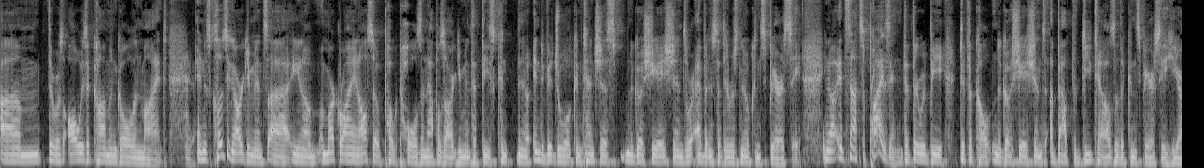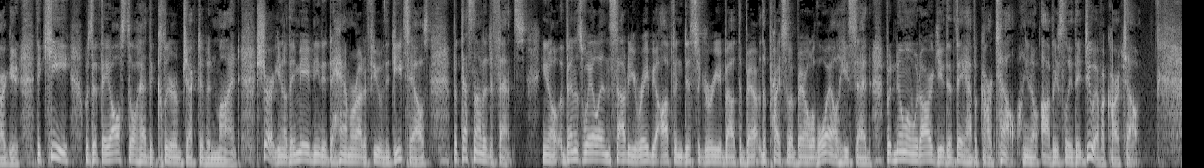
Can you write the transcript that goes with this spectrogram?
um, there was always a common goal in mind. Yeah. In his closing arguments, uh, you know, Mark Ryan also poked holes in Apple's argument that these con- you know, individual contentious negotiations were evidence that there was no conspiracy. You know, it's not surprising that there would be difficult negotiations about the details of the conspiracy. He argued the key was that they all still had the clear objective in mind. Sure, you know, they may have needed to hammer out a few of the details, but that's not a defense. You know, Venezuela and Saudi Arabia often disagree about the bar- the price of a barrel of oil, he said, but no one would argue that they have a cartel. You know, obviously they do have a cartel.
